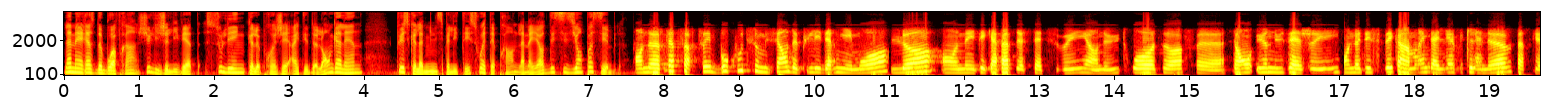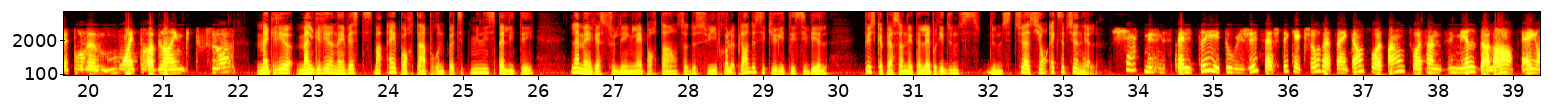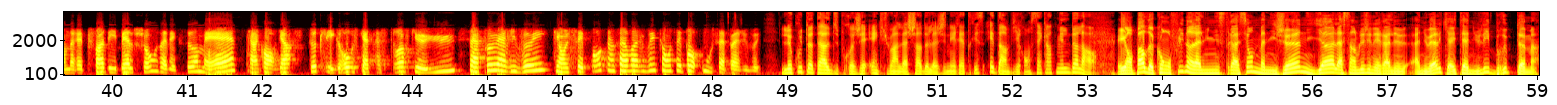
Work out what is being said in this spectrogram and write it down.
La mairesse de Boisfranc, Julie Jolivette, souligne que le projet a été de longue haleine, puisque la municipalité souhaitait prendre la meilleure décision possible. On a fait sortir beaucoup de soumissions depuis les derniers mois. Là, on a été capable de statuer. On a eu trois offres, euh, dont une usagée. On a décidé quand même d'aller avec la neuve parce que pour le moins de problèmes et tout ça. Malgré, malgré un investissement important pour une petite municipalité, la mairesse souligne l'importance de suivre le plan de sécurité civile puisque personne n'est à l'abri d'une situation exceptionnelle chaque municipalité est obligée de s'acheter quelque chose à 50, 60, 70 000 dollars. Hey, on aurait pu faire des belles choses avec ça, mais quand on regarde toutes les grosses catastrophes qu'il y a eu, ça peut arriver, puis on ne sait pas quand ça va arriver, puis on ne sait pas où ça peut arriver. Le coût total du projet, incluant l'achat de la génératrice, est d'environ 50 000 dollars. Et on parle de conflit dans l'administration de Manijeune. Il y a l'Assemblée générale annuelle qui a été annulée abruptement.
